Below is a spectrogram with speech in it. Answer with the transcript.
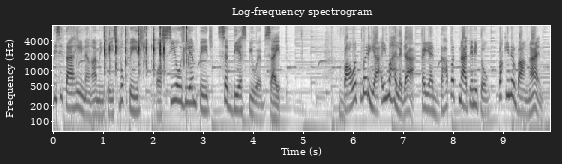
bisitahin ang aming Facebook page o CODM page sa BSP website. Bawat barya ay mahalaga, kaya dapat natin itong pakinabangan.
